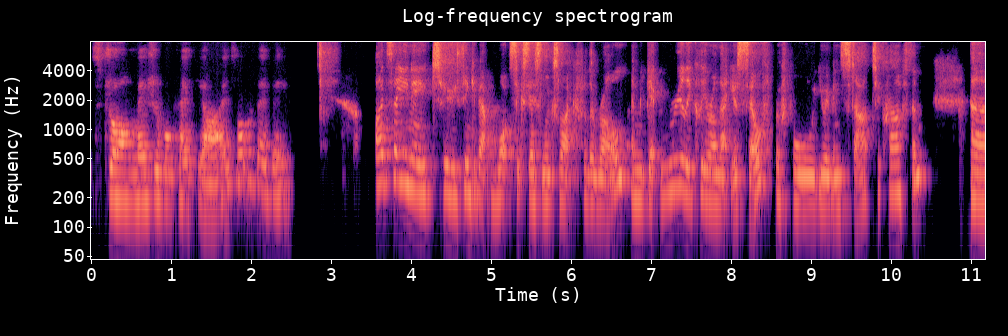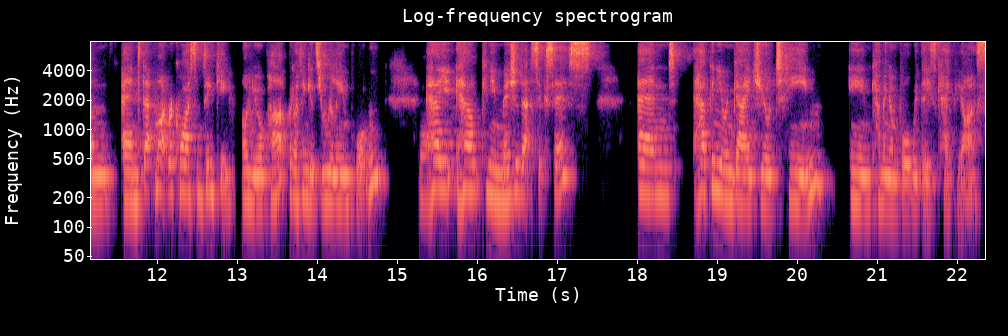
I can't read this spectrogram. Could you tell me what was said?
strong, measurable KPIs, what would they be? I'd say you need to think about what success looks like for the role and get really clear on that yourself before you even start to craft them. Um, and that might require some thinking on your part, but I think it's really important. Yeah. How, you, how can you measure that success? And how can you engage your team in coming on board with these KPIs?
